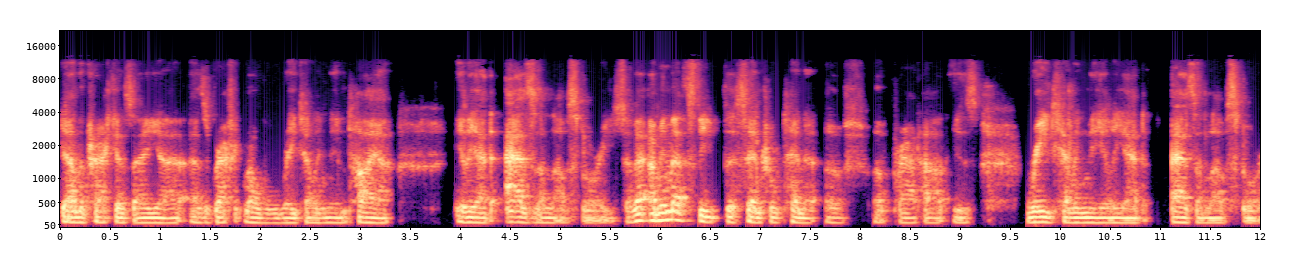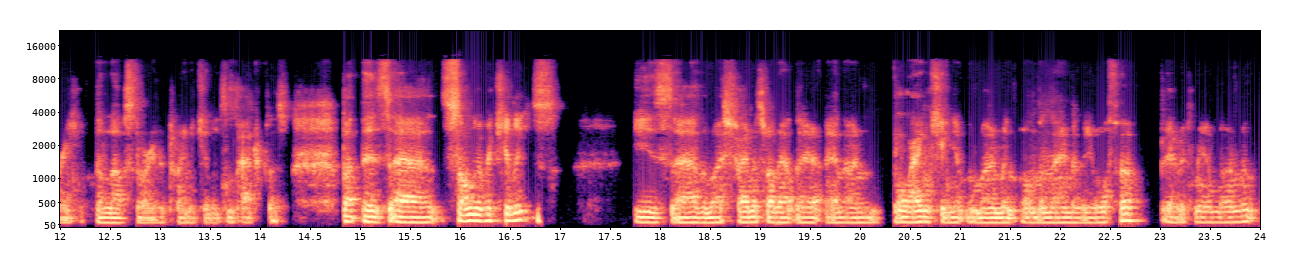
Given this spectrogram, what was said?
down the track as a uh, as a graphic novel retelling the entire Iliad as a love story. So that I mean that's the the central tenet of of Proud Heart is retelling the Iliad as a love story, the love story between Achilles and Patroclus. But there's a Song of Achilles is uh, the most famous one out there, and I'm blanking at the moment on the name of the author. Bear with me a moment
